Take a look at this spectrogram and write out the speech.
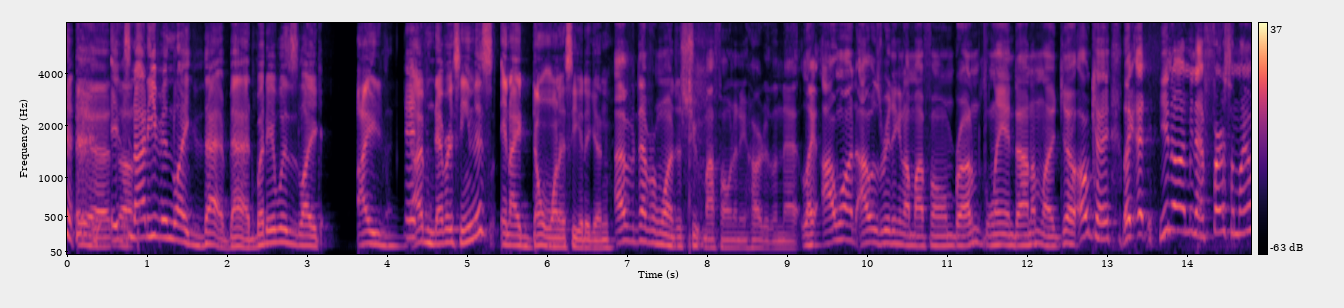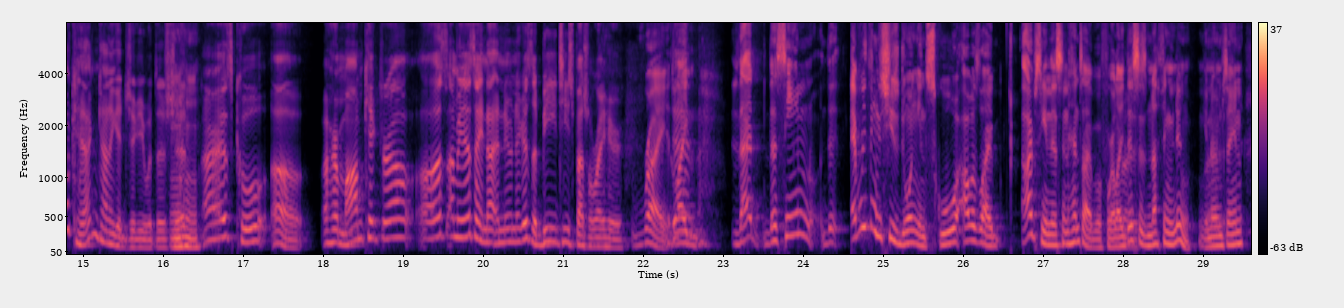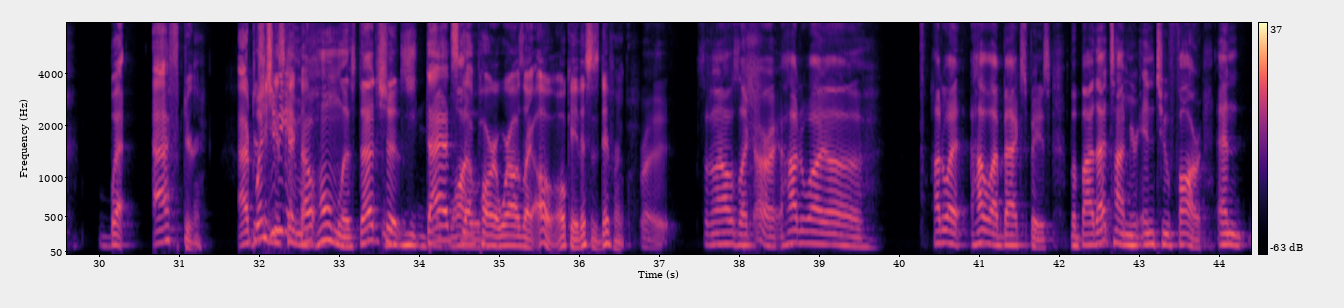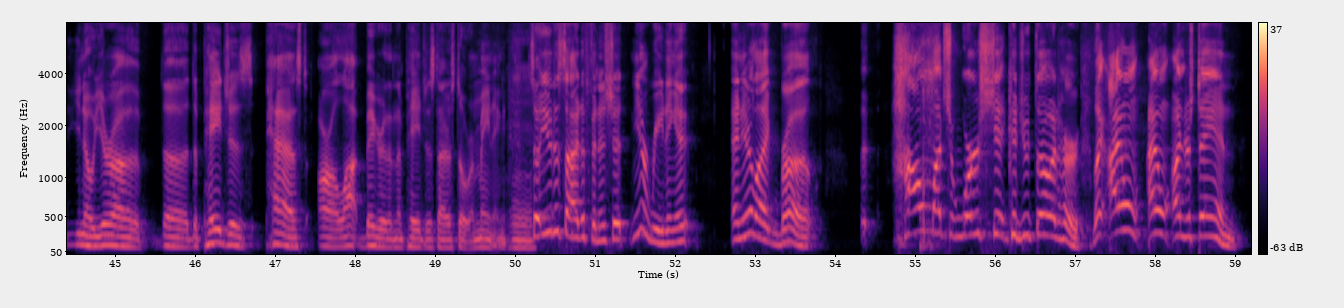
Yeah, it's no. not even like that bad, but it was like I I've never seen this, and I don't want to see it again. I've never wanted to shoot my phone any harder than that. Like I want, I was reading it on my phone, bro. I'm just laying down. I'm like, yo, okay. Like, at- you know, what I mean, at first I'm like, okay, I can kind of get jiggy with this shit. Mm-hmm. All right, it's cool. Oh, her mom kicked her out. Oh, that's, I mean, this ain't nothing new, nigga. It's a BET special right here. Right. Then- like that the scene the, everything she's doing in school, I was like, I've seen this in hentai before. Like this is nothing new. You know what I'm saying? But after after When she, she, became out, homeless, that shit. that's the part where I was like, oh, okay, this is different. Right. So then I was like, all right, how do I uh how do I how do I backspace? But by that time you're in too far. And you know, you're uh the the pages past are a lot bigger than the pages that are still remaining. So you decide to finish it, you're reading it, and you're like, bruh, how much worse shit could you throw at her? Like I don't I don't understand.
